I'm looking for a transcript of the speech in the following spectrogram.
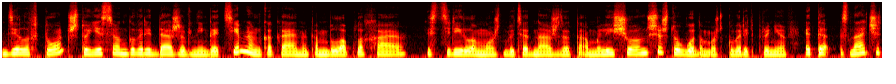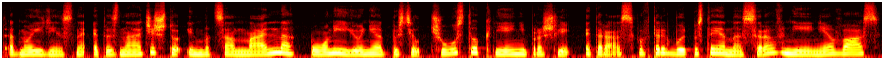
Дело в том, что если он говорит даже в негативном, какая она там была плохая, истерила, может быть, однажды там, или еще, он все что угодно может говорить про нее. Это значит одно единственное. Это значит, что эмоционально он ее не отпустил. Чувства к ней не прошли. Это раз. Во-вторых, будет постоянное сравнение вас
